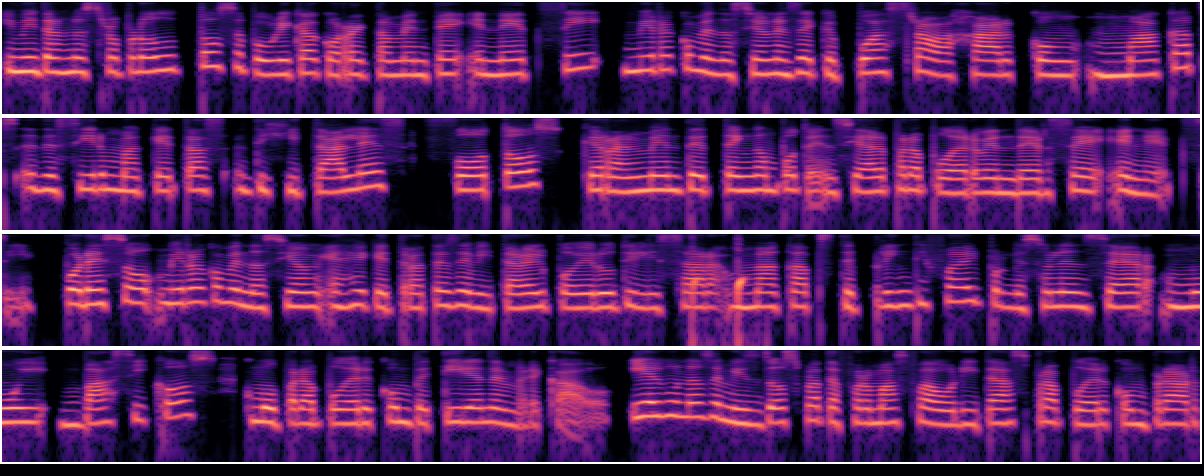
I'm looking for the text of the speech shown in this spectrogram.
Y mientras nuestro producto se publica correctamente en Etsy, mi recomendación es de que puedas trabajar con mockups, es decir, maquetas digitales, fotos que realmente tengan potencial para poder venderse en Etsy. Por eso, mi recomendación es de que trates de evitar el poder utilizar mockups de Printify porque suelen ser muy básicos como para poder competir en el mercado. Y algunas de mis dos plataformas favoritas para poder comprar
